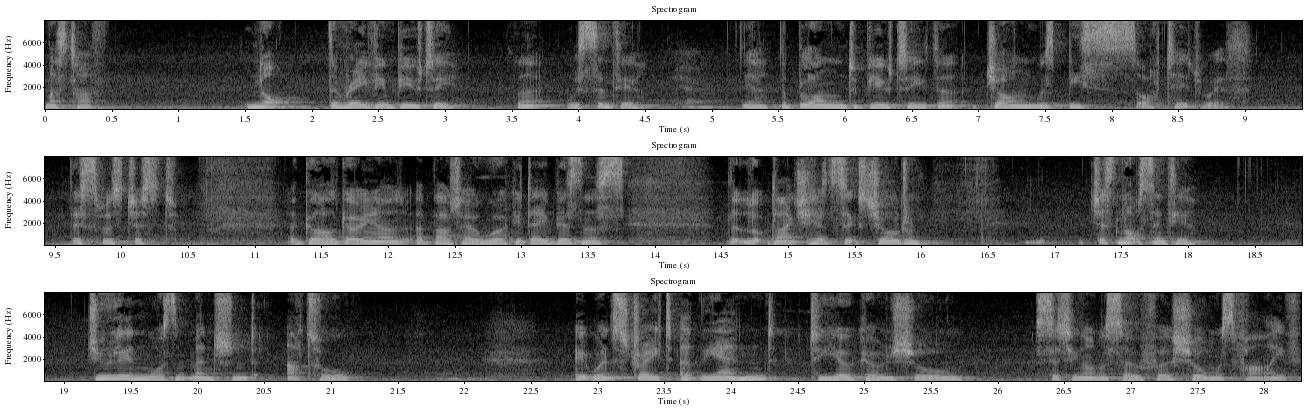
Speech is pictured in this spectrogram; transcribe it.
must have. Not the raving beauty that was Cynthia. Yeah. the blonde beauty that John was besotted with. This was just a girl going out about her workaday business that looked like she had six children. Just not Cynthia. Julian wasn't mentioned at all. It went straight at the end to Yoko and Sean sitting on a sofa. Sean was five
